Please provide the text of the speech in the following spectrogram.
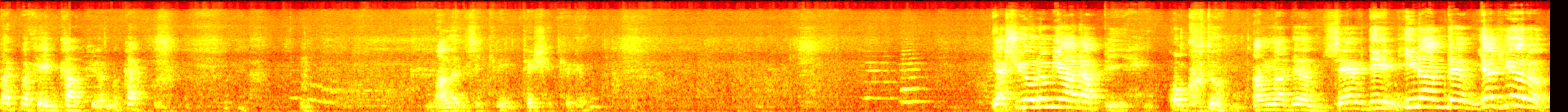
Bak bakayım kalkıyor mu? Kalkmıyor. Malın zikri, teşekkürüm. Yaşıyorum ya Rabbi. Okudum, anladım, sevdim, inandım, yaşıyorum.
